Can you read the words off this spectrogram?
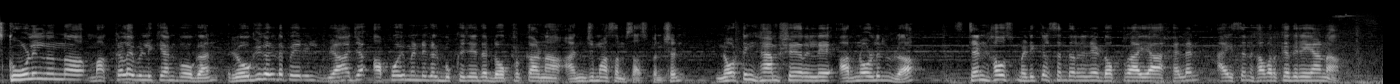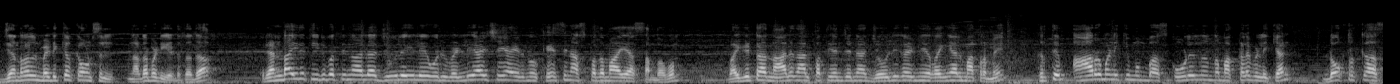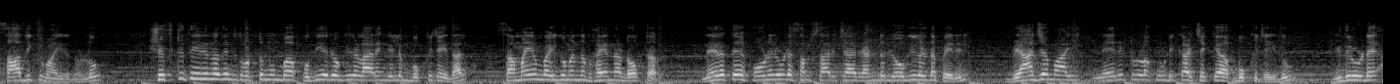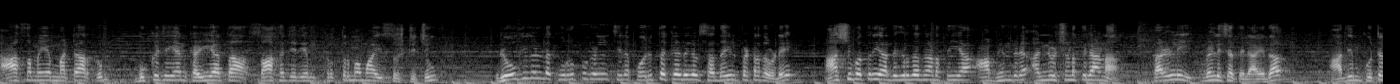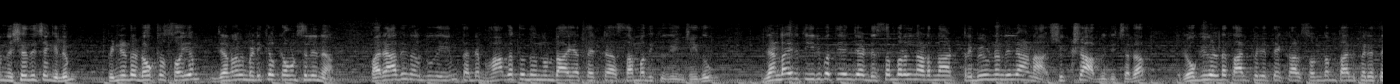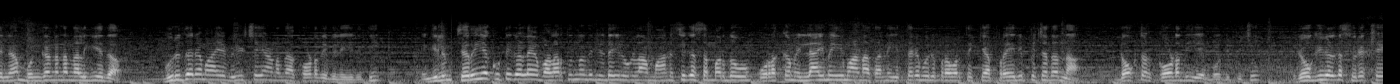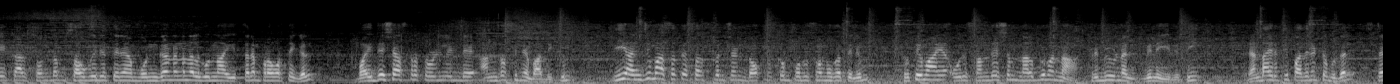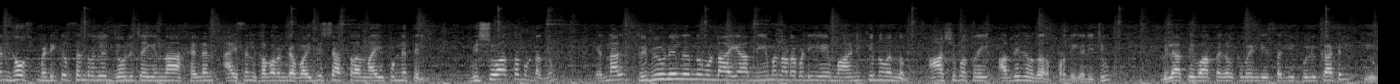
സ്കൂളിൽ നിന്ന് മക്കളെ വിളിക്കാൻ പോകാൻ രോഗികളുടെ പേരിൽ വ്യാജ അപ്പോയിന്റ്മെന്റുകൾ ബുക്ക് ചെയ്ത ഡോക്ടർക്കാണ് അഞ്ചു മാസം സസ്പെൻഷൻ. നോട്ടിംഗ് ഹാംഷെയറിലെ അർണോൾഡിലുള്ള സ്റ്റെൻ മെഡിക്കൽ സെന്ററിലെ ഡോക്ടറായ ഹെലൻ ഐസൻ ഹവർക്കെതിരെയാണ് ജനറൽ മെഡിക്കൽ കൗൺസിൽ നടപടിയെടുത്തത്. രണ്ടായിരത്തി ഇരുപത്തിനാല് ജൂലൈയിലെ ഒരു വെള്ളിയാഴ്ചയായിരുന്നു കേസിനാസ്പദമായ സംഭവം. വൈകിട്ട് നാല് നാൽപ്പത്തിയഞ്ചിന് ജോലി കഴിഞ്ഞ് ഇറങ്ങിയാൽ മാത്രമേ കൃത്യം ആറു മണിക്ക് മുമ്പ് സ്കൂളിൽ നിന്ന് മക്കളെ വിളിക്കാൻ ഡോക്ടർക്ക് സാധിക്കുമായിരുന്നുള്ളൂ. ഷിഫ്റ്റ് തീരുന്നതിന് തൊട്ടുമുമ്പ് പുതിയ രോഗികൾ ആരെങ്കിലും ബുക്ക് ചെയ്താൽ സമയം വൈകുമെന്ന് ഭയന്ന ഡോക്ടർ നേരത്തെ ഫോണിലൂടെ സംസാരിച്ച രണ്ട് രോഗികളുടെ പേരിൽ വ്യാജമായി നേരിട്ടുള്ള കൂടിക്കാഴ്ചയ്ക്ക് ബുക്ക് ചെയ്തു. ഇതിലൂടെ ആ സമയം മറ്റാർക്കും ബുക്ക് ചെയ്യാൻ കഴിയാത്ത സാഹചര്യം കൃത്രിമമായി സൃഷ്ടിച്ചു. രോഗികളുടെ കുറിപ്പുകളിൽ ചില പൊരുത്തക്കേടുകൾ ശ്രദ്ധയിൽപ്പെട്ടതോടെ ആശുപത്രി അധികൃതർ നടത്തിയ ആഭ്യന്തര അന്വേഷണത്തിലാണ് കള്ളി വെളിച്ചത്തിലായത്. ആദ്യം കുറ്റം നിഷേധിച്ചെങ്കിലും പിന്നീട് ഡോക്ടർ സ്വയം ജനറൽ മെഡിക്കൽ കൗൺസിലിന് പരാതി നൽകുകയും തന്റെ ഭാഗത്തു നിന്നുണ്ടായ തെറ്റ് സമ്മതിക്കുകയും ചെയ്തു. രണ്ടായിരത്തി ഇരുപത്തിയഞ്ച് ഡിസംബറിൽ നടന്ന ട്രിബ്യൂണലിലാണ് ശിക്ഷ വിധിച്ചത്. രോഗികളുടെ താൽപര്യത്തെക്കാൾ സ്വന്തം താൽപര്യത്തിന് മുൻഗണന നൽകിയത് ഗുരുതരമായ വീഴ്ചയാണെന്ന് കോടതി വിലയിരുത്തി. എങ്കിലും ചെറിയ കുട്ടികളെ വളർത്തുന്നതിനിടയിലുള്ള മാനസിക സമ്മർദ്ദവും ഉറക്കമില്ലായ്മയുമാണ് തന്നെ ഇത്തരമൊരു പ്രവർത്തിക്ക് പ്രേരിപ്പിച്ചതെന്ന് ഡോക്ടർ കോടതിയെ ബോധിപ്പിച്ചു. രോഗികളുടെ സുരക്ഷയേക്കാൾ സ്വന്തം സൗകര്യത്തിന് മുൻഗണന നൽകുന്ന ഇത്തരം പ്രവർത്തികൾ വൈദ്യശാസ്ത്ര തൊഴിലിന്റെ അന്തസ്സിനെ ബാധിക്കും. ഈ അഞ്ചു മാസത്തെ സസ്പെൻഷൻ ഡോക്ടർക്കും പൊതുസമൂഹത്തിനും കൃത്യമായ ഒരു സന്ദേശം നൽകുമെന്ന് ട്രിബ്യൂണൽ വിലയിരുത്തി. രണ്ടായിരത്തി പതിനെട്ട് മുതൽ സ്റ്റെൻഹൌസ് മെഡിക്കൽ സെന്ററിൽ ജോലി ചെയ്യുന്ന ഹെലൻ ഐസൻ ഹവറിന്റെ വൈദ്യശാസ്ത്ര നൈപുണ്യത്തിൽ വിശ്വാസമുണ്ടെന്നും എന്നാൽ ട്രിബ്യൂണലിൽ നിന്നുമുണ്ടായ നിയമ നടപടിയെ മാനിക്കുന്നുവെന്നും ആശുപത്രി അധികൃതർ പ്രതികരിച്ചു. വിലാത്തി വാർത്തകൾക്ക് വേണ്ടി സജി പുലിക്കാട്ടിൽ യു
